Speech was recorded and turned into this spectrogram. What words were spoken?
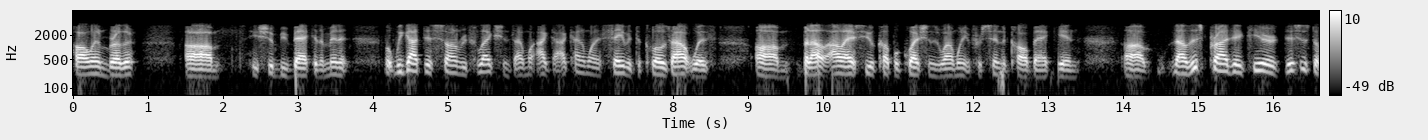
call in, brother. Um, he should be back in a minute. But we got this song, Reflections. I, I, I kind of want to save it to close out with. Um, but I'll, I'll ask you a couple questions while I'm waiting for Sin to call back in. Uh, now, this project here, this is the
